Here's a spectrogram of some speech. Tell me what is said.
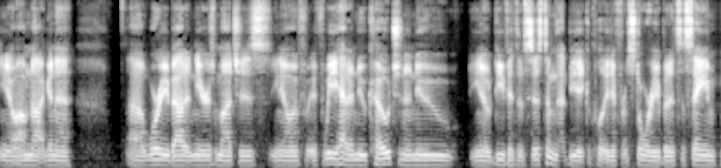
you know, I'm not gonna uh, worry about it near as much as you know if if we had a new coach and a new you know defensive system, that'd be a completely different story. But it's the same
